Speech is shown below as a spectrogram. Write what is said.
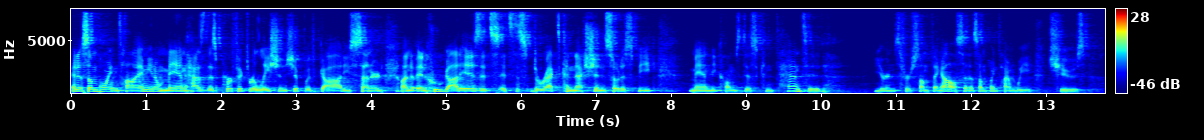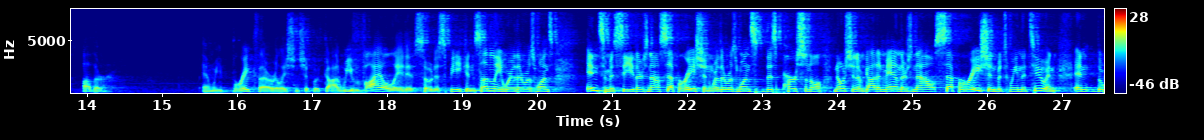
And at some point in time, you know, man has this perfect relationship with God. He's centered on in who God is. It's, it's this direct connection, so to speak. Man becomes discontented, yearns for something else, and at some point in time, we choose other. And we break that relationship with God. We violate it, so to speak. And suddenly, where there was once intimacy, there's now separation. Where there was once this personal notion of God and man, there's now separation between the two. And, and, the,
